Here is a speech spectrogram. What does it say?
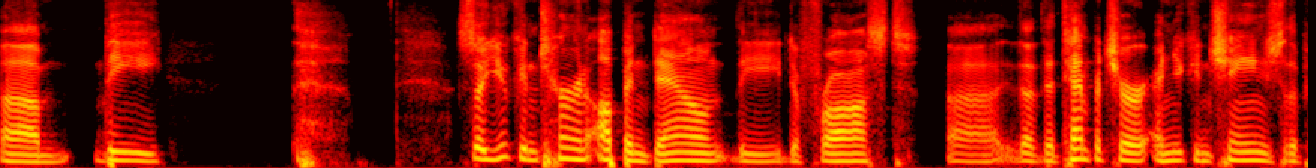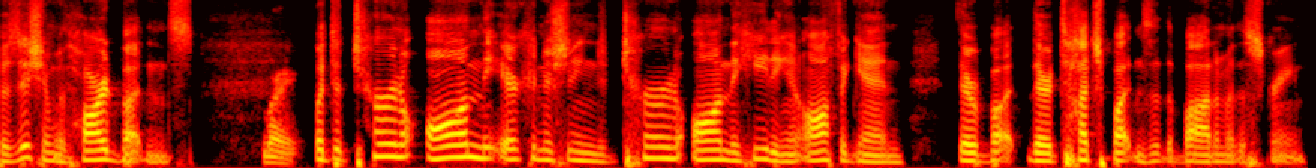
um, the so you can turn up and down the defrost, uh, the, the temperature, and you can change the position with hard buttons. Right. But to turn on the air conditioning, to turn on the heating and off again, they're but they're touch buttons at the bottom of the screen.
